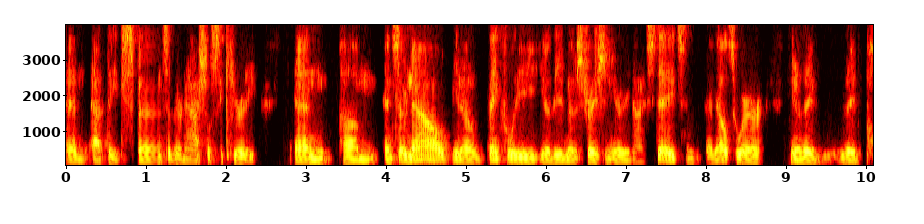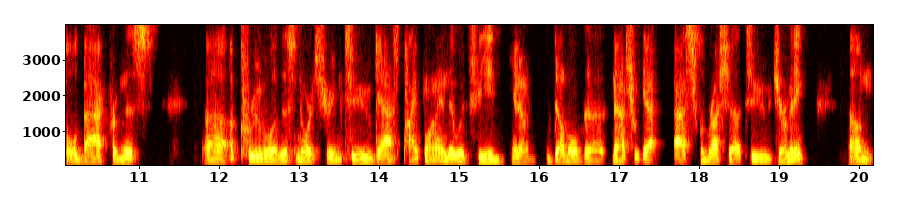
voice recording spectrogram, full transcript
and at the expense of their national security. And um, and so now, you know, thankfully, you know, the administration here in the United States and, and elsewhere, you know, they they pulled back from this uh, approval of this Nord Stream two gas pipeline that would feed, you know, double the natural gas from Russia to Germany. Um,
